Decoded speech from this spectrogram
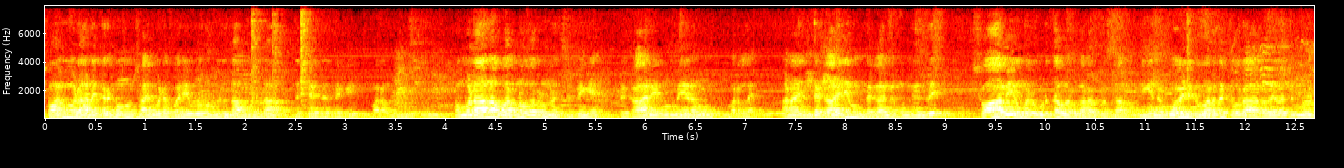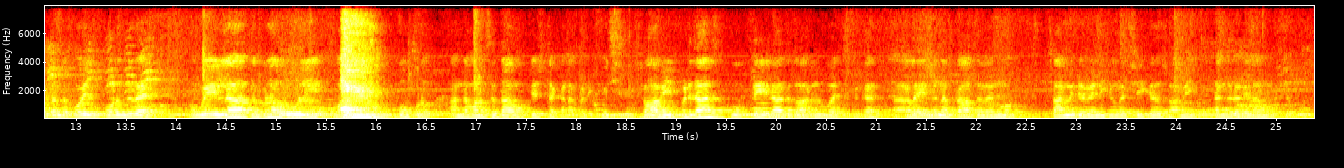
சுவாமியோட அனுகிரகமும் சுவாமியோட பரிபூரம் இருந்தால் அவங்க தான் இந்த சேத்திரத்துக்கு வர முடியும். ரொம்ப நாளாக வரணும் வரணும்னு நினச்சிருப்பீங்க. இந்த காரியமும் நேரமும் வரல. ஆனால் இந்த காரியம் இந்த காரியம் வந்து சுவாமி உங்களுக்கு கொடுத்த ஒரு வர பிரசாதம் நீங்கள் இந்த கோயிலுக்கு வரதுக்கு ஒரு அரை நேரத்துக்கு முன்னாடி அந்த கோயிலுக்கு போனதுல உங்கள் எல்லாத்துக்குள்ள ஒரு உள் வாங்கி கூப்பிடும். அந்த மனசு தான் உத்திஷ்ட கணபதி. சுவாமி இப்படி தான் கூப்பிட்டு எல்லாத்துக்கும் அருள் பாய்ச்சிட்டு இருக்காரு. அதனால் என்னென்ன பிரார்த்தனை வேணுமோ சாமிகிட்ட வேண்டிக்கோங்க சீக்கிரம் சுவாமி முடிச்சிருக்கோம்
